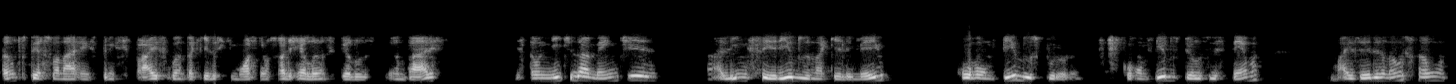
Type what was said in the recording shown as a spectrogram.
tanto os personagens principais quanto aqueles que mostram só de relance pelos andares, estão nitidamente ali inseridos naquele meio, corrompidos por corrompidos pelo sistema, mas eles não são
